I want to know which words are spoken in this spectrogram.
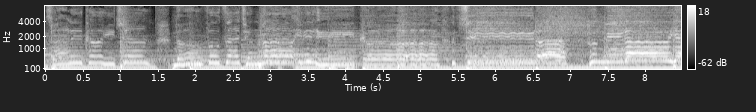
在离开以前，能否再见那一刻？记得你的眼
